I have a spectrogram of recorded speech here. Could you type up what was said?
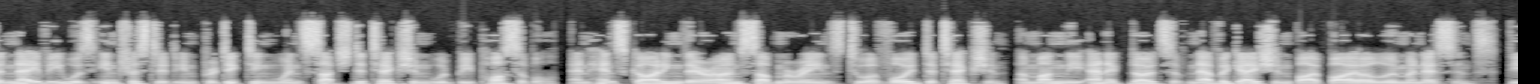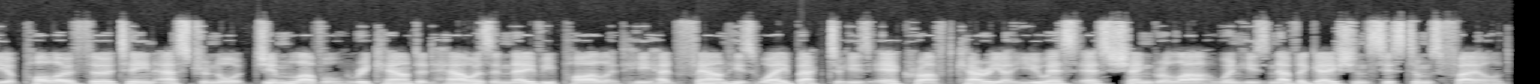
The Navy was interested in predicting when such detection would be possible, and hence guiding their own submarines to avoid detection. Among the anecdotes of navigation by bioluminescence, the Apollo 13 astronaut Jim Lovell recounted how, as a Navy pilot, he had found his way back to his aircraft carrier USS Shangri-La when his navigation systems failed.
